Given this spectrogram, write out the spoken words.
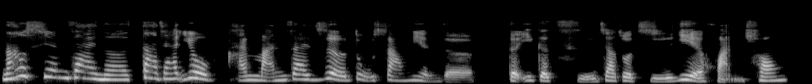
然后现在呢，大家又还蛮在热度上面的的一个词，叫做“职业缓冲”。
